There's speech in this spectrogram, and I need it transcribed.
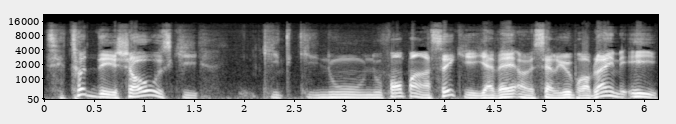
c'est toutes des choses qui qui, nous, nous font penser qu'il y avait un sérieux problème. Et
